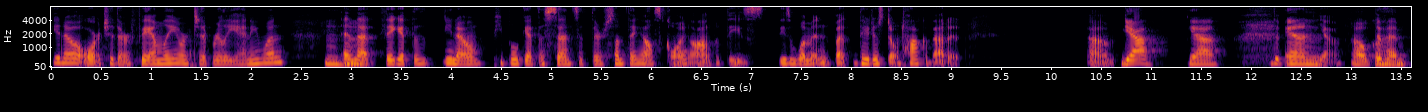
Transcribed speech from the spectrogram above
you know, or to their family or to really anyone Mhm. and that they get the you know people get the sense that there's something else going on with these these women but they just don't talk about it um yeah, yeah. the, And yeah oh, go the, ahead.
